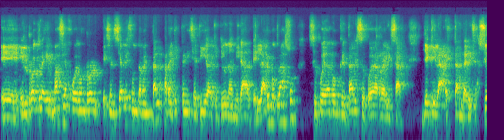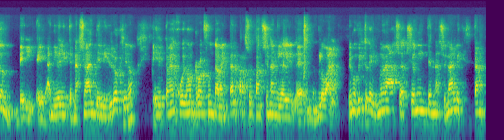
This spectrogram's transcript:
eh, el rol de la diplomacia juega un rol esencial y fundamental para que esta iniciativa, que tiene una mirada de largo plazo, se pueda concretar y se pueda realizar, ya que la estandarización del, a nivel internacional del hidrógeno también juega un un rol fundamental para su expansión a nivel eh, global. Hemos visto que hay nuevas asociaciones internacionales que están,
